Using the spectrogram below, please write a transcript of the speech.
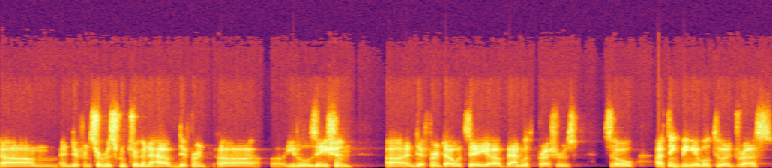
um, and different service groups are going to have different utilization and different, I would say, bandwidth pressures. So I think being able to address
